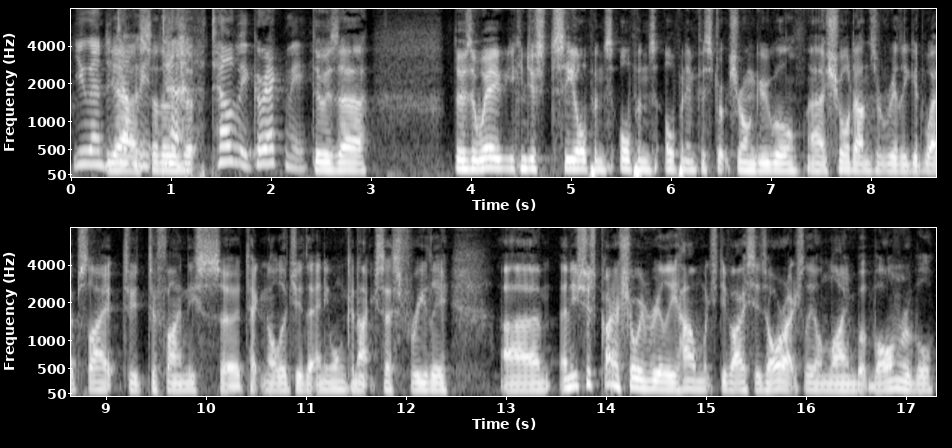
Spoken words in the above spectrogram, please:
You enter. Yeah, tell me. So there was a, tell me. Correct me. There was a there's a way you can just see open open open infrastructure on Google. Uh, Shodan's a really good website to to find this uh, technology that anyone can access freely. Um, and it's just kind of showing really how much devices are actually online but vulnerable.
